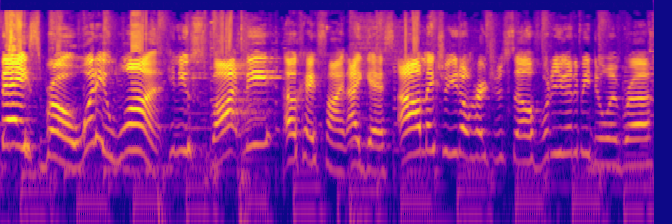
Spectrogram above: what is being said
face, bro? What do you want? Can you spot me? Okay, fine, I guess. I'll make sure you don't hurt yourself. What are you gonna be doing, bruh?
